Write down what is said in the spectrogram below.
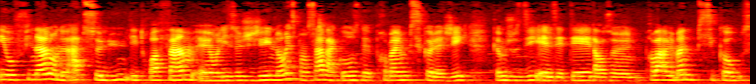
et au final on a absolu les trois femmes, on les a jugées non responsables à cause de problèmes psychologiques. Comme je vous dis, elles étaient dans un, probablement une psychose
